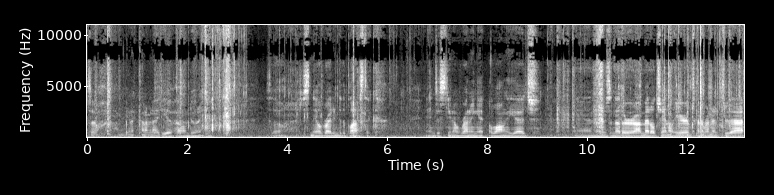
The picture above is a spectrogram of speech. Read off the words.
So I'm getting kind of an idea of how I'm doing it here. So just nailed right into the plastic and just, you know, running it along the edge. And there's another uh, metal channel here. I'm just gonna run it through that.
